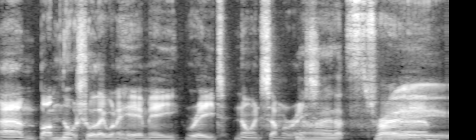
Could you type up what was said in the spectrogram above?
Um, but I'm not sure they want to hear me read nine summaries. Oh, that's true.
